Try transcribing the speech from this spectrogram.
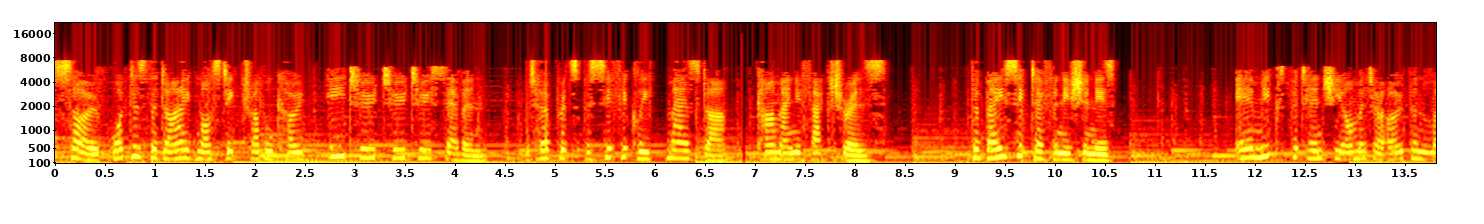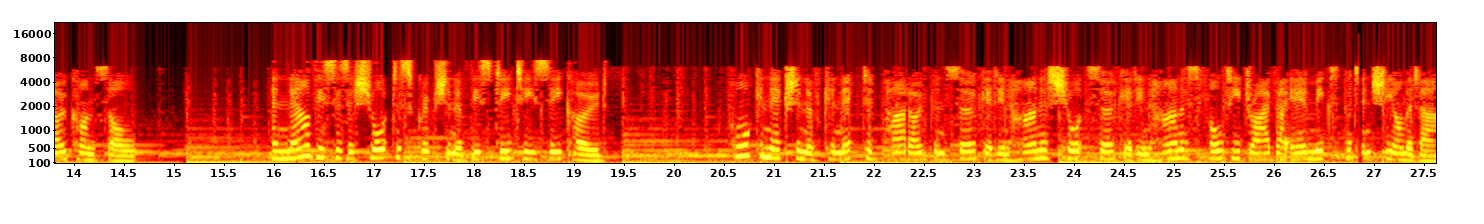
So, what does the diagnostic trouble code P2227 interpret specifically, Mazda, car manufacturers? The basic definition is Air mix potentiometer open low console. And now this is a short description of this DTC code. Poor connection of connected part open circuit in harness short circuit in harness faulty driver air mix potentiometer.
